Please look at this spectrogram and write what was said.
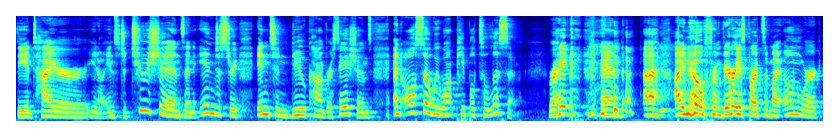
the entire, you know, institutions and industry into new conversations. And also we want people to listen right? And uh, I know from various parts of my own work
